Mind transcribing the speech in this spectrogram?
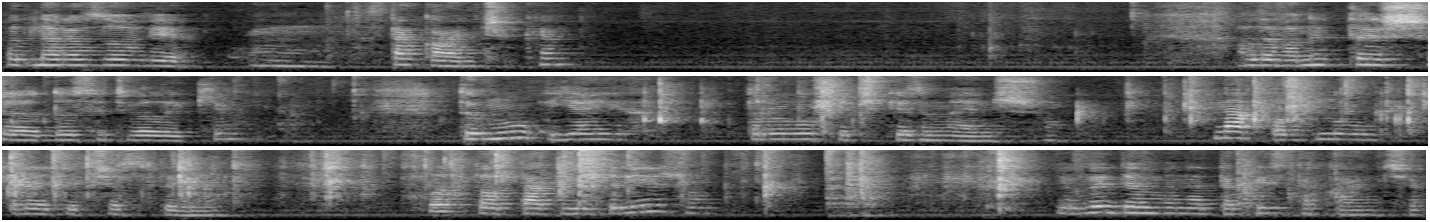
одноразові стаканчики. Але вони теж е, досить великі. Тому я їх трошечки зменшу на одну третю частину. Просто так відріжу і вийде в мене такий стаканчик.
